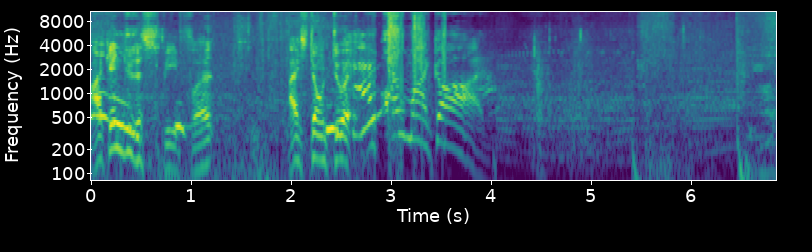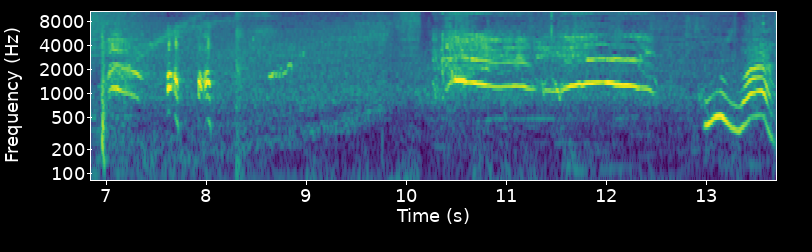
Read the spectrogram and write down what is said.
I can do the speed flip. I just don't do it. Oh my god. Who was that?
